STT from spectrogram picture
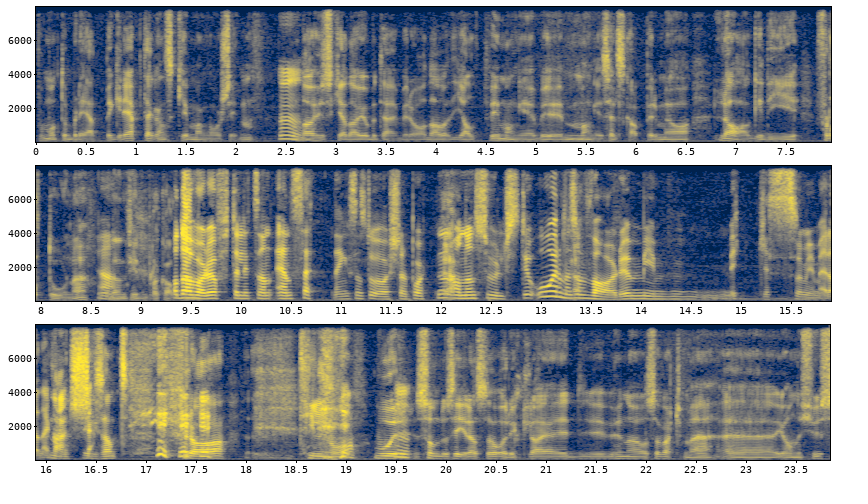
på en måte ble et begrep. Det er ganske mange år siden. Mm. Da husker jeg da jobbet jeg i byrå, og da hjalp vi mange, mange, selskaper med å lage de flotte ordene. Ja. Den fine plakaten. Og da var det jo ofte litt sånn en setning som sto i årsrapporten, ja. og noen svulstige ord, men ja. så var det jo mye, ikke så mye mer enn det, kanskje. Nei, ikke sant. Fra til nå, hvor, mm. som du sier, altså Orkla Hun har også vært med eh, Johanne Kjus,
